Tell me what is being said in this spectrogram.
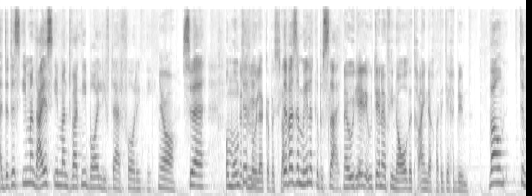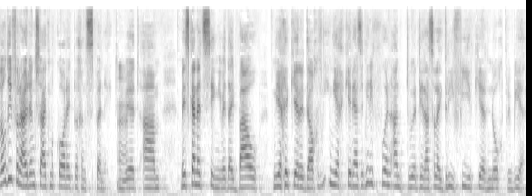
uh, dit is iemand hy is iemand wat nie baie liefde ervaar het nie. Ja. So om hom Dis te 'n ge- moeilike besluit. Dit was 'n moeilike besluit. Nou hoe het jy hoe het jy nou finaal dit geëindig? Wat het jy gedoen? Wel, terwyl die verhouding so uitmekaar het begin spin het. Jy mm. weet, um mense kan dit sien, jy weet hy bel 9 keer 'n dag of nie 9 keer nie, as dit nie die foon antwoord nie, dan sal hy 3, 4 keer nog probeer.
